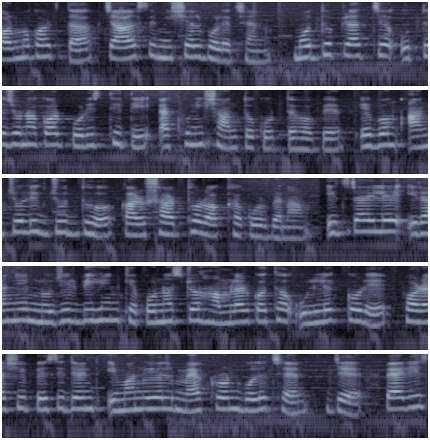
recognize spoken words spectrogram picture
কর্মকর্তা চার্লস মিশেল বলেছেন, মধ্যপ্রাচ্যে উত্তেজনাকর পরিস্থিতি এখনই শান্ত করতে হবে এবং আঞ্চলিক যুদ্ধ কারও স্বার্থ রক্ষা করবে না। ইসরায়েলে ইরানের নজিরবিহীন ক্ষেপণাস্ত্র হামলার কথা উল্লেখ করে ফরাসি প্রেসিডেন্ট ইমানুয়েল ম্যাক্রন বলেছেন যে প্যারিস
